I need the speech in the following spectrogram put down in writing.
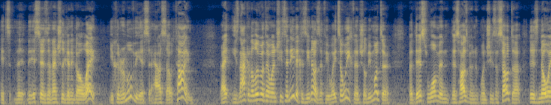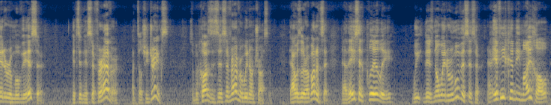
it's the, the Isser is eventually going to go away. You can remove the Isser. How so? Time. Right? He's not going to live with her when she's a Nida because he knows if he waits a week, then she'll be mutter. But this woman, this husband, when she's a Sota, there's no way to remove the Isser. It's an Isser forever until she drinks. So because it's Isser forever, we don't trust him. That was the Rabbanan said. Now they said clearly, we, there's no way to remove this Isser. Now if he could be Michael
